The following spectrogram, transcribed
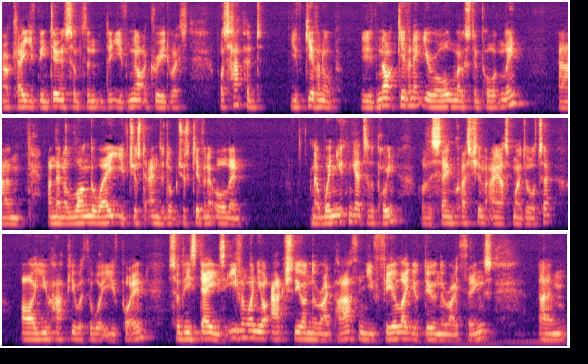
Okay, you've been doing something that you've not agreed with. What's happened? You've given up. You've not given it your all, most importantly. Um, and then along the way, you've just ended up just giving it all in. Now, when you can get to the point of the same question I asked my daughter, are you happy with the work you've put in? So these days, even when you're actually on the right path and you feel like you're doing the right things, um,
